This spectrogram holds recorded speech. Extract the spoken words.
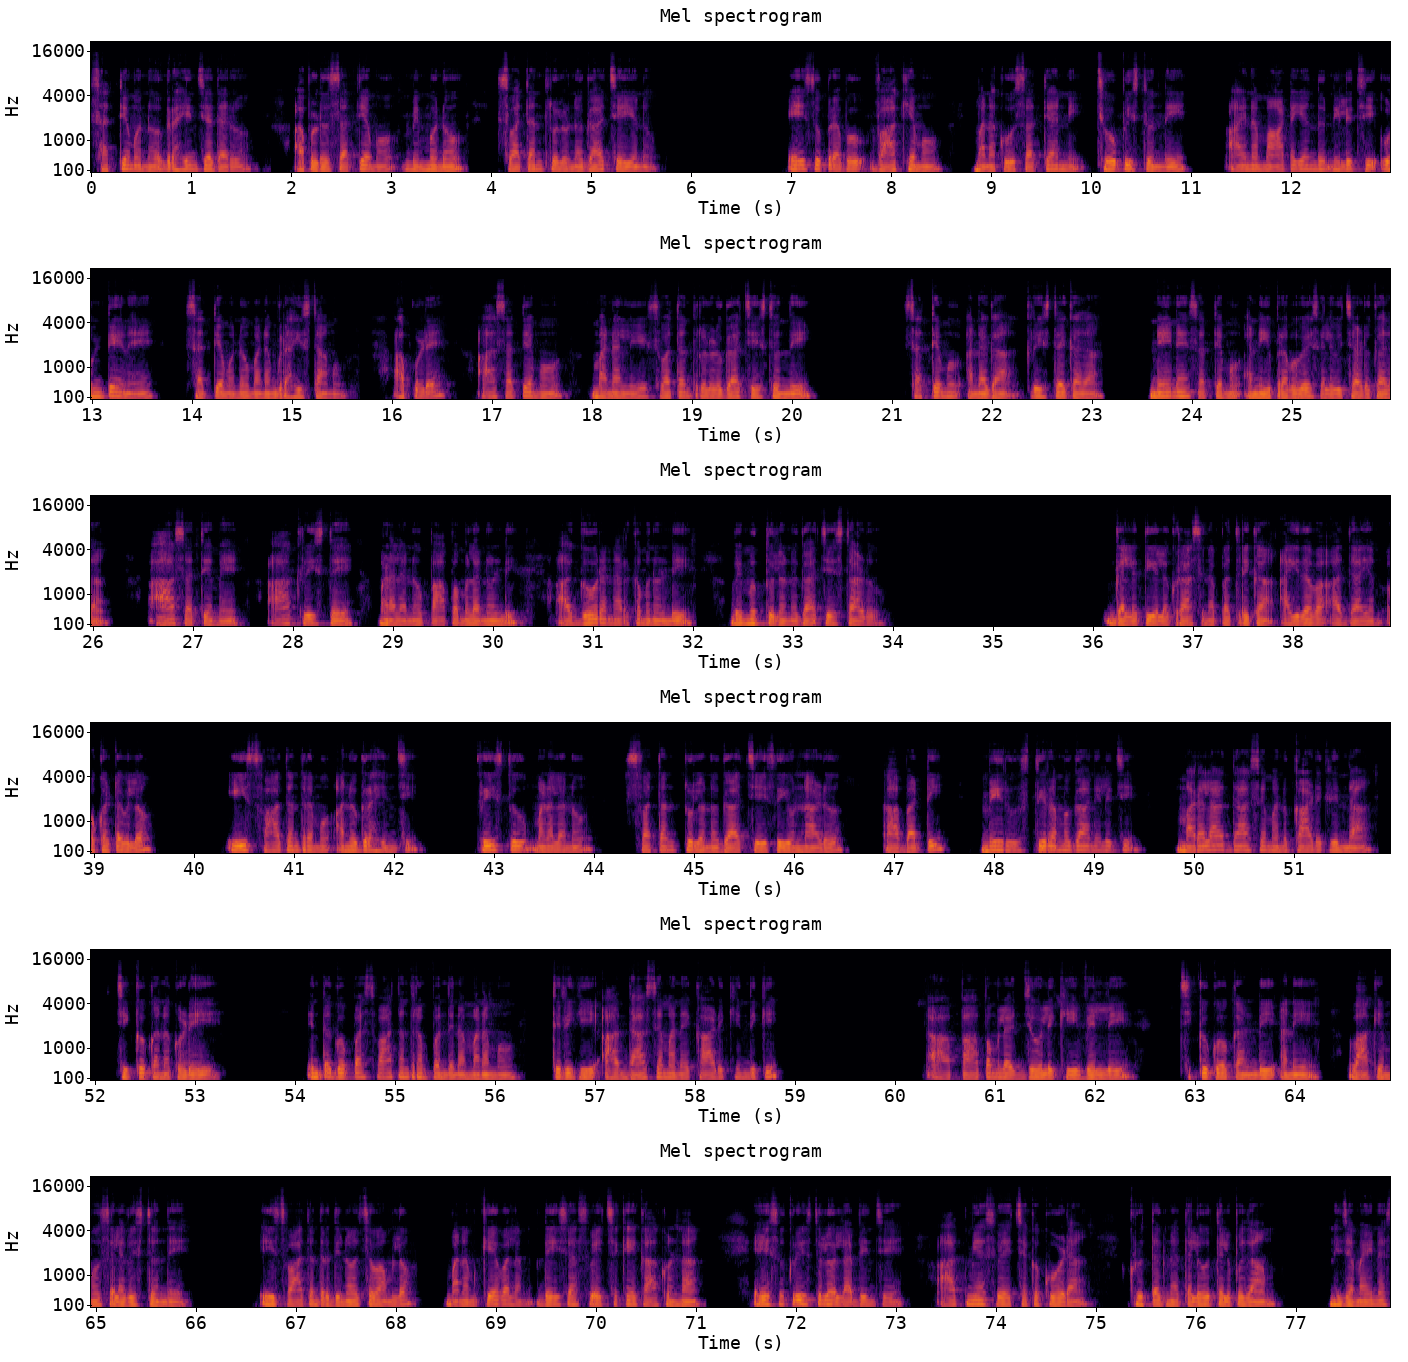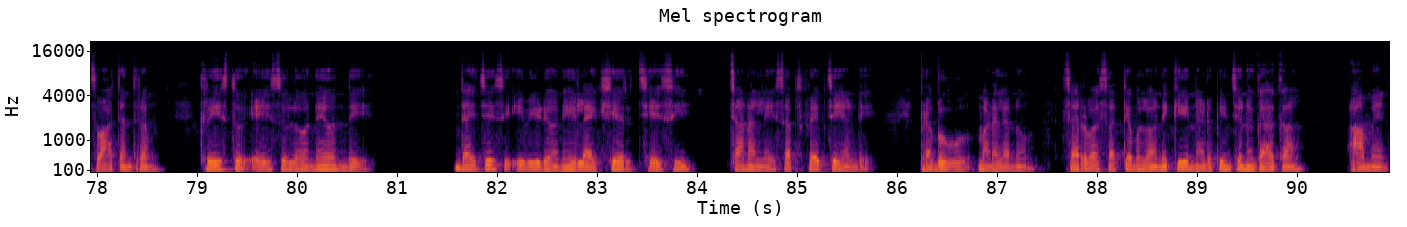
సత్యమును గ్రహించెదరు. అప్పుడు సత్యము మిమ్మును స్వతంత్రులునుగా చేయును. యేసు ప్రభు వాక్యము మనకు సత్యాన్ని చూపిస్తుంది. ఆయన మాట యందు నిలిచి ఉంటేనే సత్యమును మనం గ్రహిస్తాము. అప్పుడే ఆ సత్యము మనల్ని స్వతంత్రులుగా చేస్తుంది. సత్యము అనగా క్రీస్తే కదా. నేనే సత్యము అని ప్రభువే సెలవిచ్చాడు కదా. ఆ సత్యమే ఆ క్రీస్తే మనలను పాపముల నుండి ఆ ఘోర నరకము నుండి విముక్తులనుగా చేస్తాడు. గలతీయులకు రాసిన పత్రిక ఐదవ అధ్యాయం ఒకటవిలో ఈ స్వాతంత్రము అనుగ్రహించి క్రీస్తు మనలను స్వతంత్రులనుగా చేసి ఉన్నాడు. కాబట్టి మీరు స్థిరముగా నిలిచి మరలా దాస్యమను కాడి క్రింద చిక్కుకొనకుడి. ఇంత గొప్ప స్వాతంత్రం పొందిన మనము తిరిగి ఆ దాస్యం అనే కాడి కిందికి ఆ పాపముల జోలికి వెళ్ళి చిక్కుకోకండి అని వాక్యము సెలవిస్తుంది. ఈ స్వాతంత్ర దినోత్సవంలో మనం కేవలం దేశ స్వేచ్ఛకే కాకుండా ఏసుక్రీస్తులో లభించే ఆత్మీయ స్వేచ్ఛకు కూడా కృతజ్ఞతలు తెలుపుదాం. నిజమైన స్వాతంత్రం క్రీస్తు ఏసులోనే ఉంది. దయచేసి ఈ వీడియోని లైక్ షేర్ చేసి ఛానల్ని సబ్స్క్రైబ్ చేయండి. ప్రభువు మనలను సర్వ సత్యములోనికి నడిపించునుగాక. ఆమెన్.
